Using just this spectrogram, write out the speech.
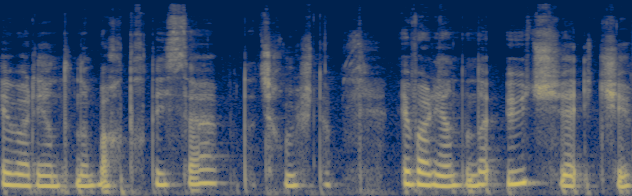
E variantına baxdıqda isə bu da çıxmışdı. E variantında 3 və 2.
